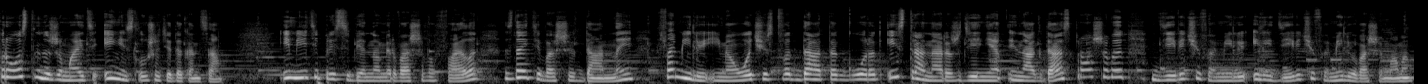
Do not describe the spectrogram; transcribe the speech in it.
просто нажимайте и не слушайте до конца. Имейте при себе номер вашего файла, знайте ваши данные, фамилию, имя, отчество, дата, город и страна рождения. Иногда спрашивают девичью фамилию или девичью фамилию вашей мамы.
